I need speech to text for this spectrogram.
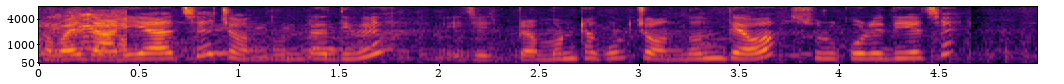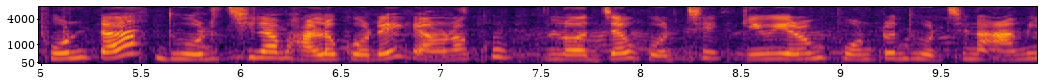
সবাই দাঁড়িয়ে আছে, চন্দনটা দিবে। এই যে ব্রাহ্মণ ঠাকুর চন্দন দেওয়া শুরু করে দিয়েছে। ফোনটা ধরছি না ভালো করে, কেননা খুব লজ্জাও করছে। কেউ এরম ফোনটা ধরছে না, আমি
